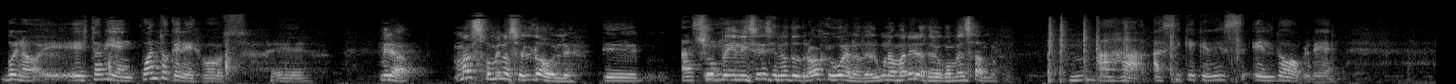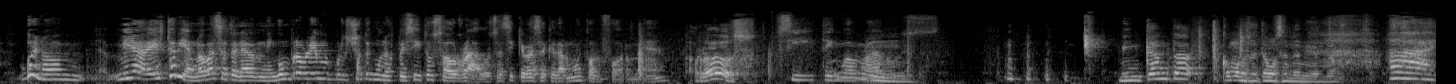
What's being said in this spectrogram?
Bueno, eh, está bien. ¿Cuánto querés vos? Eh, Mira, más o menos el doble. Eh, Yo pedí licencia en otro trabajo y bueno, de alguna manera tengo que compensarlo. Ajá, así que querés el doble. Bueno, mira, está bien, no vas a tener ningún problema porque yo tengo unos pesitos ahorrados, así que vas a quedar muy conforme. ¿eh? ¿Ahorrados? Sí, tengo ahorrados. Me encanta cómo nos estamos entendiendo. Ay,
